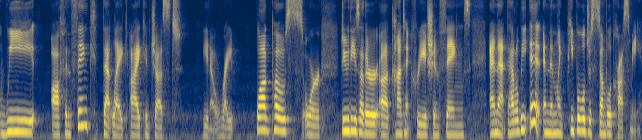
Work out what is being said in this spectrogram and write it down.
we often think that like I could just, you know, write blog posts or do these other uh, content creation things and that that'll be it. And then like people will just stumble across me.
